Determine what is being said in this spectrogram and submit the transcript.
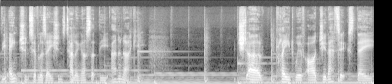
the ancient civilizations telling us that the Anunnaki uh, played with our genetics. They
